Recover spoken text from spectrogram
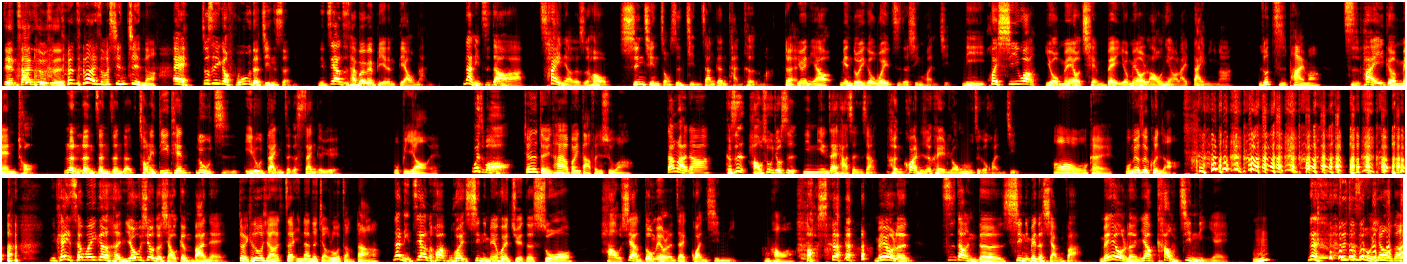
点餐，是不是？这到底什么心境呢？哎、欸，这是一个服务的精神，你这样子才不会被别人刁难。那你知道啊？菜鸟的时候，心情总是紧张跟忐忑的嘛。对，因为你要面对一个未知的新环境，你会希望有没有前辈、有没有老鸟来带你吗？你说指派吗？指派一个 mentor，认认真真的从你第一天入职一路带你这个三个月。我不要哎、欸，为什么？就是等于他还要帮你打分数啊。当然啊，可是好处就是你黏在他身上，很快的就可以融入这个环境。哦、oh，OK。我没有这个困扰，你可以成为一个很优秀的小跟班诶。对，可是我想要在阴暗的角落长大。那你这样的话，不会心里面会觉得说，好像都没有人在关心你，很好啊，好像没有人知道你的心里面的想法，没有人要靠近你诶。嗯，那 这就是我要的。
